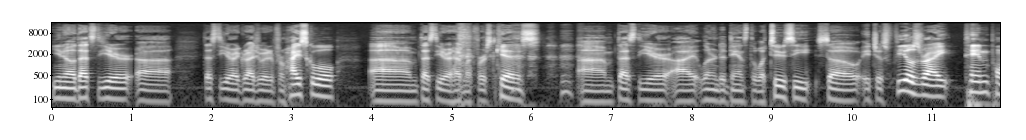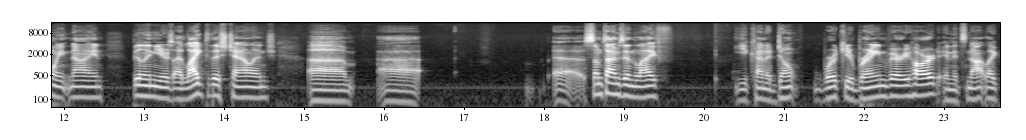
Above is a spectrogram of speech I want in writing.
You know, that's the year. Uh, that's the year I graduated from high school. Um, that's the year I had my first kiss. Um, that's the year I learned to dance the Watusi. So it just feels right. Ten point nine billion years. I liked this challenge. Um, uh, uh, sometimes in life, you kind of don't work your brain very hard, and it's not like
